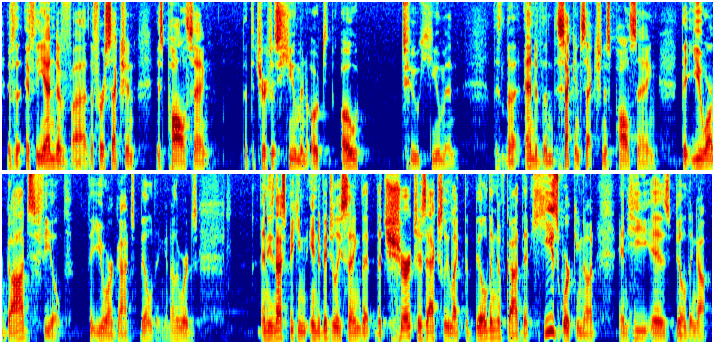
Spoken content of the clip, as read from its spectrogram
if the, if the end of uh, the first section is Paul saying that the church is human, oh, to human, the, the end of the second section is Paul saying that you are God's field, that you are God's building. In other words, and he's not speaking individually, saying that the church is actually like the building of God that he's working on and he is building up.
